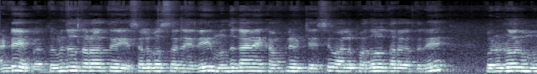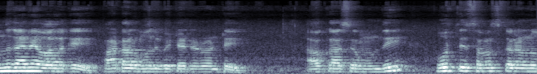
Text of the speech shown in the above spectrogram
అంటే తొమ్మిదవ తరగతి సిలబస్ అనేది ముందుగానే కంప్లీట్ చేసి వాళ్ళు పదవ తరగతిని కొన్ని రోజులు ముందుగానే వాళ్ళకి పాఠాలు మొదలుపెట్టేటటువంటి అవకాశం ఉంది. పూర్తి సంస్కరణలు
